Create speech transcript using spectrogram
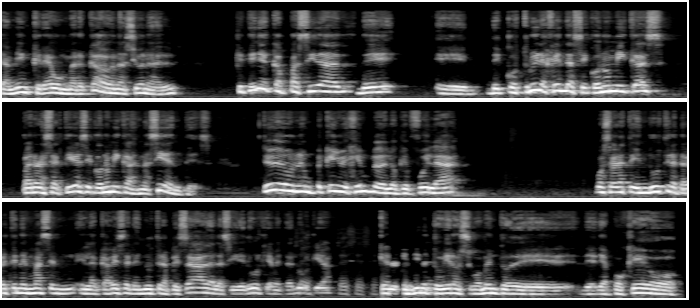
también creaba un mercado nacional que tenía capacidad de, eh, construir agendas económicas para las actividades económicas nacientes. Te doy un pequeño ejemplo de lo que fue la Vos hablaste de industria, tal vez tenés más en, la cabeza la industria pesada, la siderurgia, metalurgia, que en Argentina tuvieron su momento de, apogeo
